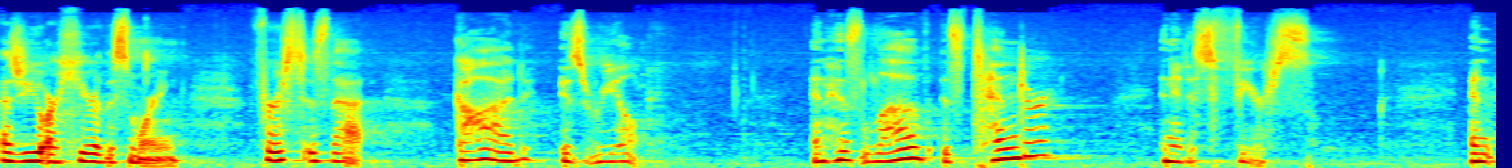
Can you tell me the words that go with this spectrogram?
as you are here this morning. First is that God is real, and His love is tender, and it is fierce. And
